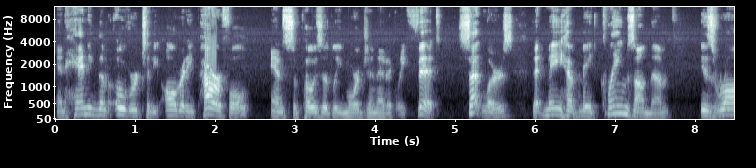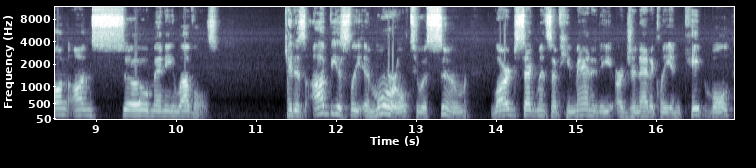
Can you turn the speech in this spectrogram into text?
and handing them over to the already powerful and supposedly more genetically fit settlers that may have made claims on them is wrong on so many levels. It is obviously immoral to assume large segments of humanity are genetically incapable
